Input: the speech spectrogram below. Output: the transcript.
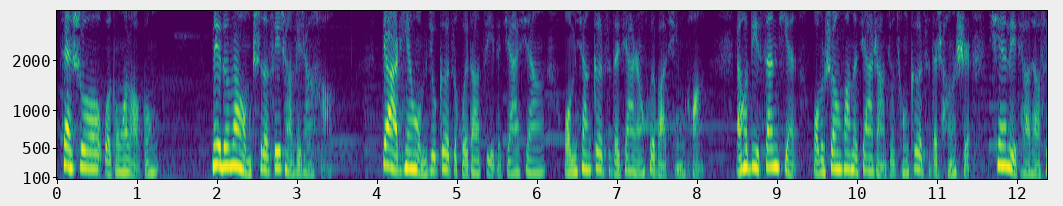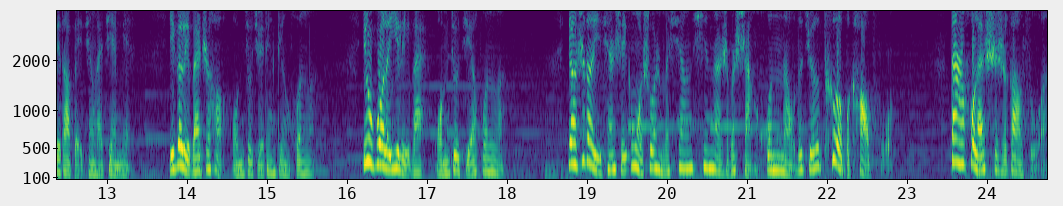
再说我跟我老公，那顿饭我们吃的非常非常好。第二天我们就各自回到自己的家乡，我们向各自的家人汇报情况。然后第三天，我们双方的家长就从各自的城市千里迢迢飞到北京来见面。一个礼拜之后，我们就决定订婚了。又过了一礼拜，我们就结婚了。要知道以前谁跟我说什么相亲呢，什么闪婚呢，我都觉得特不靠谱。但是后来事实告诉我。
